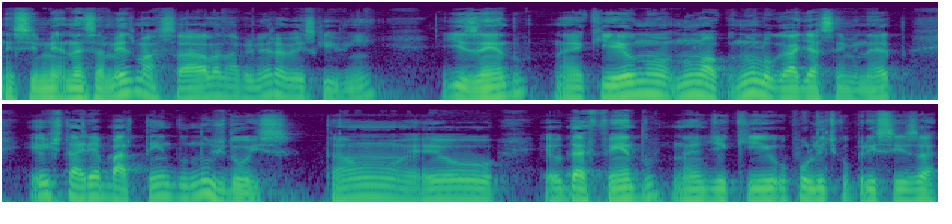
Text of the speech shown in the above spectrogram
nesse, nessa mesma sala, na primeira vez que vim, dizendo né, que eu, no, no, no lugar de Assemineto, eu estaria batendo nos dois. Então, eu, eu defendo né, de que o político precisa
